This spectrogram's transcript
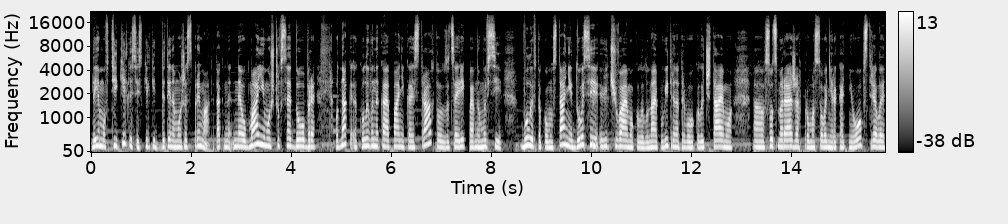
даємо в тій кількості, скільки дитина може сприймати. Так не, не обманюємо, що все добре. Однак, е, коли виникає паніка і страх, то за цей рік, певно, ми всі були в такому стані. Досі відчуваємо, коли лунає повітряна тривога, коли читаємо е, в соцмережах про масовані ракетні обстріли.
